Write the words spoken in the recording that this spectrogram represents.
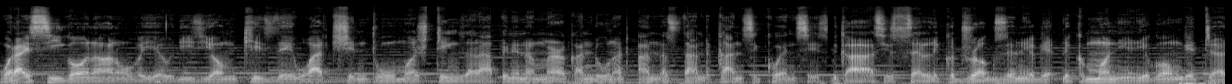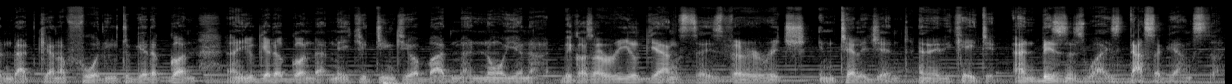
What I see going on over here with these young kids, they watching too much things that happen in America and do not understand the consequences. Because you sell little drugs and you get little money and you go and get uh, that can afford you to get a gun. And you get a gun that make you think you're a bad man. No, you're not. Because a real gangster is very rich, intelligent, and educated. And business-wise, that's a gangster.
